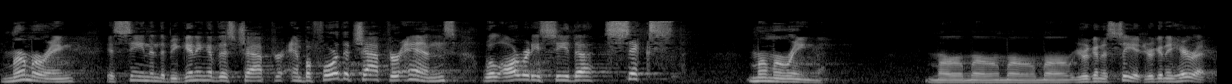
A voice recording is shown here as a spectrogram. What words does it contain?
murmuring is seen in the beginning of this chapter, and before the chapter ends, we'll already see the sixth murmuring Murmur, murmur. You're going to see it. You're going to hear it.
